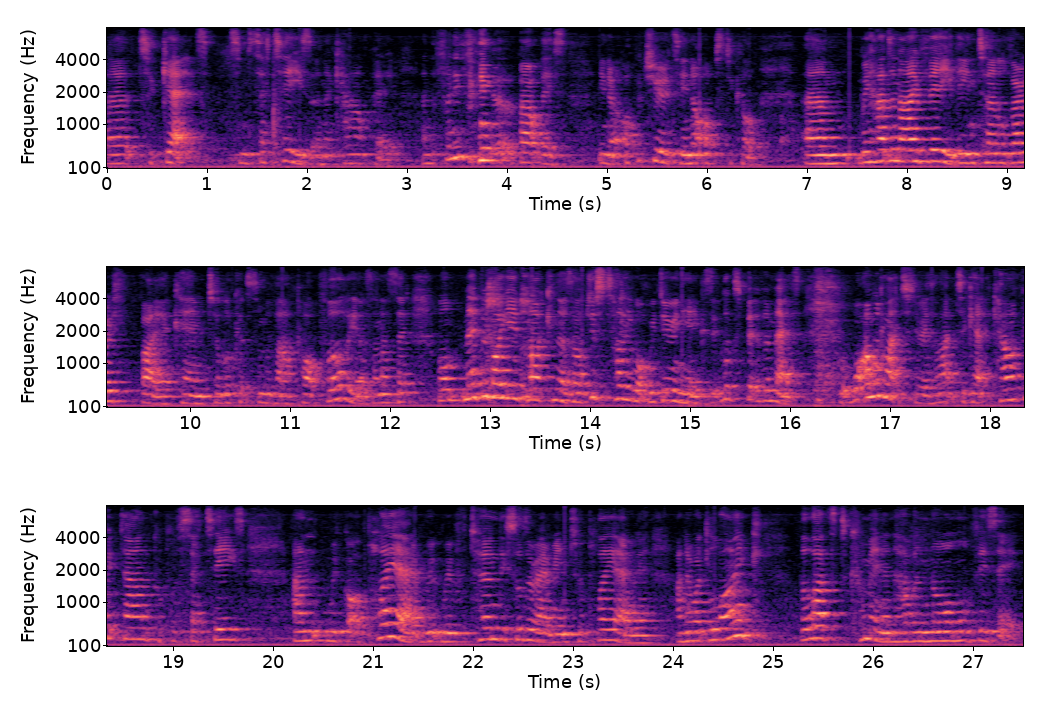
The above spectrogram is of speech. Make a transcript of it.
uh, to get some settees and a carpet. And the funny thing about this, you know, opportunity, not obstacle, um, we had an IV, the internal verifier came to look at some of our portfolios and I said, well, maybe while you're marking those, I'll just tell you what we're doing here because it looks a bit of a mess. But what I would like to do is I'd like to get a carpet down, a couple of settees, and we've got a play area, we, we've turned this other area into a play area, and I would like the lads to come in and have a normal visit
